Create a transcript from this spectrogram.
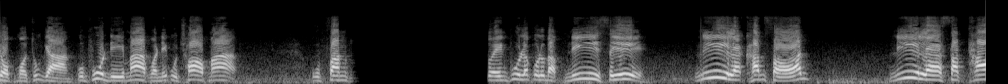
จบหมดทุกอย่าง กูพูดดีมากวันนี้กูชอบมาก กูฟัง ตัวเองพูดแล้วกูรู้แบบนี่สินี่แหละคำสอน นี่แหละศรัทธา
